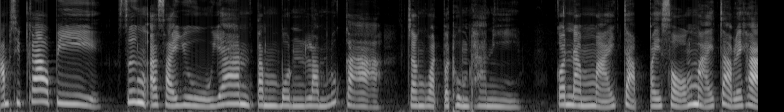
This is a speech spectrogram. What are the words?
39 ปี ซึ่งอาศัยอยู่ย่านตำบลลำลูกกา จังหวัดปทุมธานี ก็นำหมายจับไปสองหมายจับเลยค่ะ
